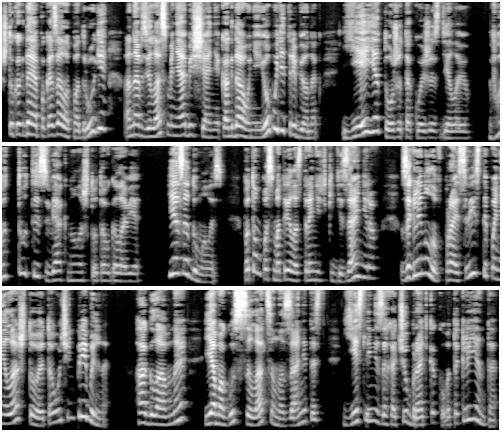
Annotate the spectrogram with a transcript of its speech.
что когда я показала подруге, она взяла с меня обещание, когда у нее будет ребенок, ей я тоже такой же сделаю. Вот тут и звякнуло что-то в голове. Я задумалась, потом посмотрела странички дизайнеров, заглянула в прайс-лист и поняла, что это очень прибыльно. А главное, я могу ссылаться на занятость, если не захочу брать какого-то клиента.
